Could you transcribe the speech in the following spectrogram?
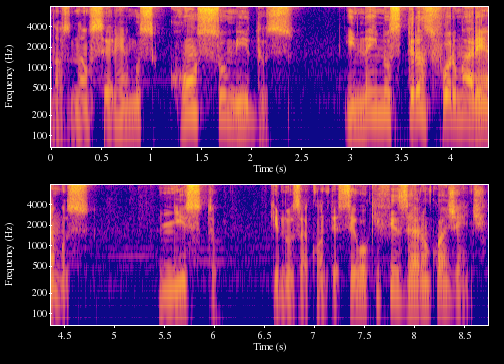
Nós não seremos consumidos e nem nos transformaremos nisto que nos aconteceu ou que fizeram com a gente.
